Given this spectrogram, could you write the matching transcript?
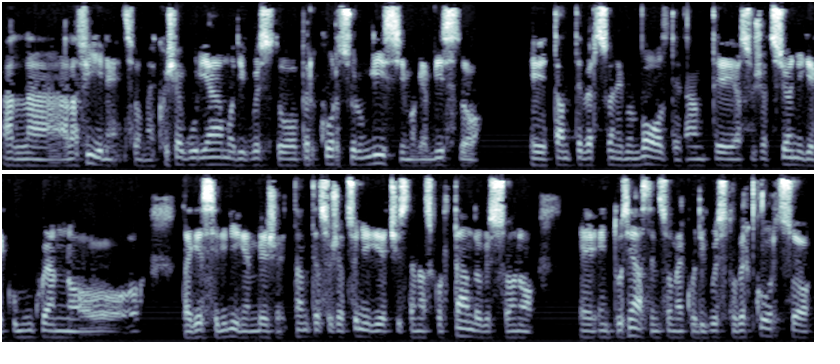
alla, alla, fine. Insomma, ecco, ci auguriamo di questo percorso lunghissimo che ha visto eh, tante persone coinvolte, tante associazioni che comunque hanno, da che se ne dica invece, tante associazioni che ci stanno ascoltando, che sono eh, entusiaste insomma, ecco, di questo percorso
